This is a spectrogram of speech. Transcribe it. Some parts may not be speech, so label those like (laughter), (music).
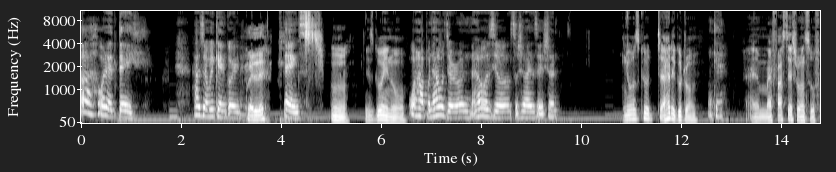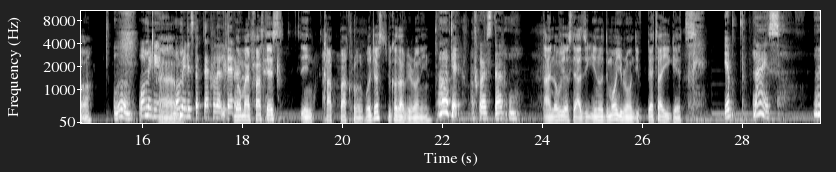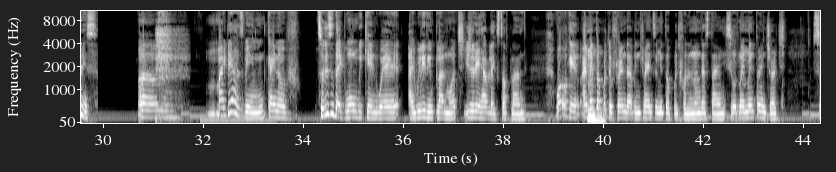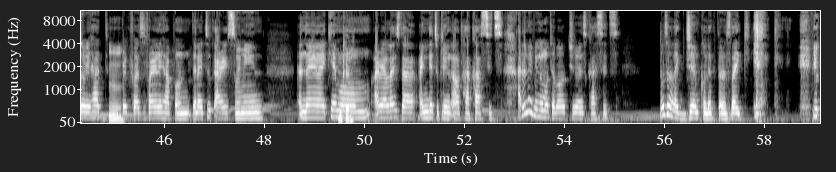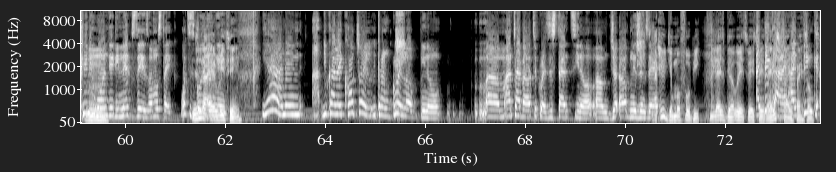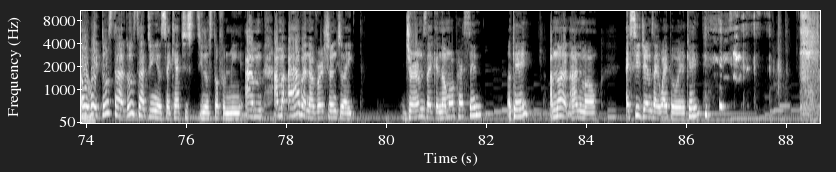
Oh, what a day. How's your weekend going? Well, Thanks. mm, it's going oh. What happened? How was your run? How was your socialization? It was good. I had a good run. Okay. Um, my fastest run so far. Ooh. What made it Um, what made it spectacularly better? No, my fastest in car park roll. Well, just because I've been running, Oh, okay. Of course that mm. and obviously, as you, you know, the more you run, the better you get. Yep. Nice. Nice. Um my day has been kind of so this is like one weekend where I really didn't plan much. Usually I have like stuff planned. Well, okay, I met up with a friend I've been trying to meet up with for the longest time. She was my mentor in church. So we had breakfast, it finally happened. Then I took Ari swimming. And then I came Okay. home. I realized that I needed to clean out her car seats. I don't even know much about children's car seats. Those are like gem collectors. Like (laughs) you clean it one day, the next day is almost like what is Isn't going on here? Yeah, and then uh, you can like culture, you can grow a lot, you know, um, antibiotic resistant, you know, um, ge- organisms there. Are you germophobic? Let's be wait, wait, wait. I think I, I think. Oh wait, don't start. Don't start doing your psychiatrist, you know, stuff on me. I'm. I'm. I have an aversion to like germs, like a normal person. Okay, I'm not an animal. I see germs, I wipe away. Okay. (laughs)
